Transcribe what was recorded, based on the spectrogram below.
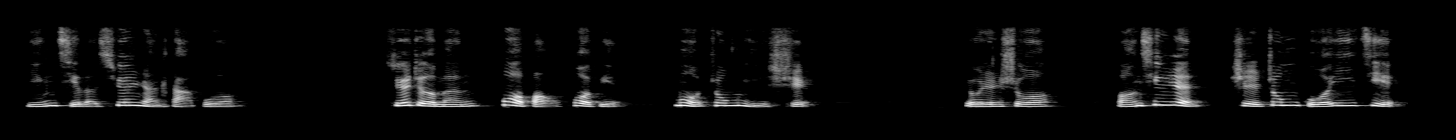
引起了轩然大波，学者们或褒或贬。莫衷一是。有人说，王清任是中国医界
